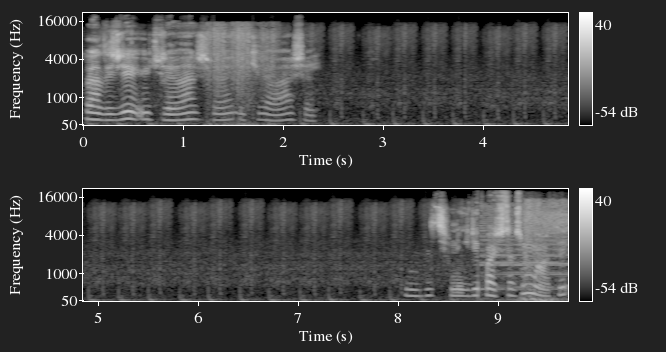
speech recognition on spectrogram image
Sadece 3 level ve 2 level şey. Evet, şimdi gidip başlasın mı artık?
